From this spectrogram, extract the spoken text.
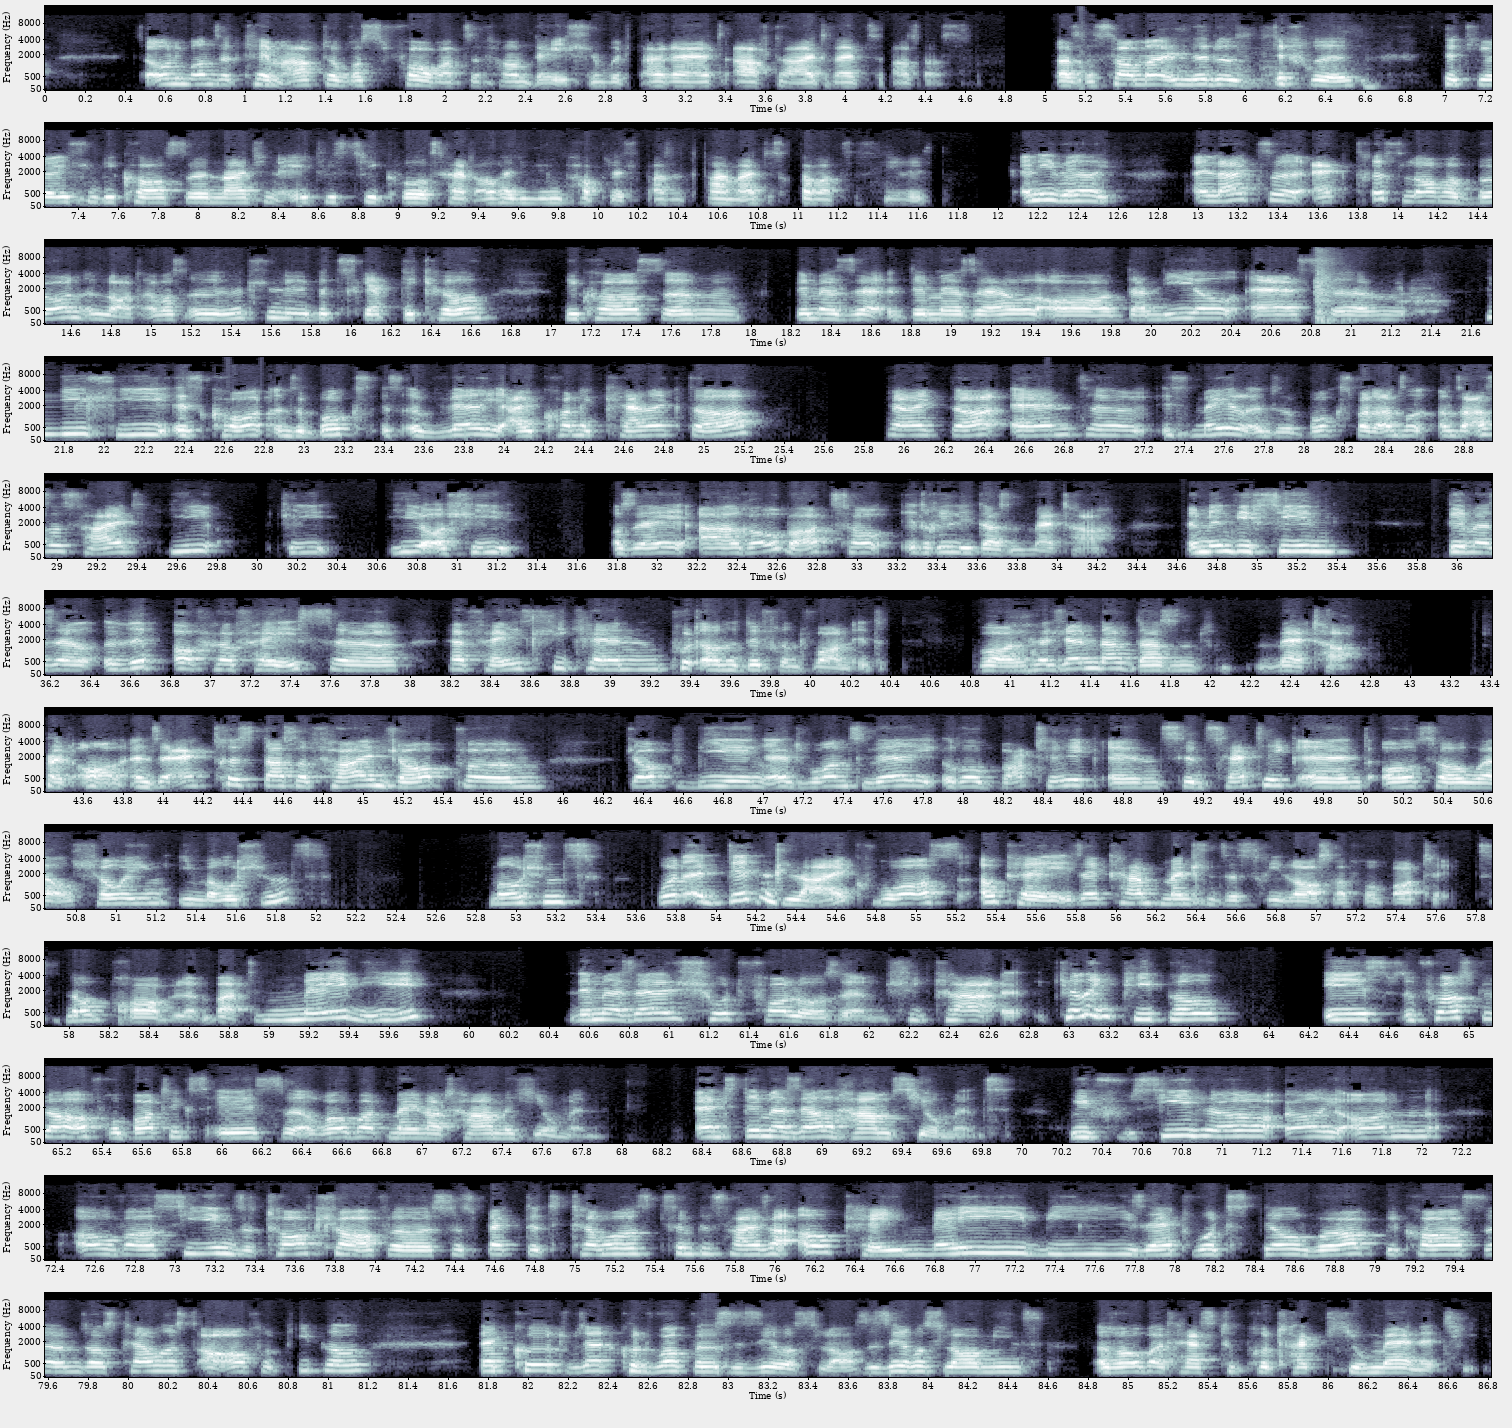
The only one that came after was Forward the Foundation, which I read after I'd read the others. Also, some a little different situation because the 1980s sequels had already been published by the time I discovered the series. Anyway, I like the actress Laura Birn a lot. I was originally a bit skeptical because um, Demerzel or Daniel, as um, he, she is called in the books, is a very iconic character character and uh, is male in the books. But on the, on the other side, he, he, he or she or they are robots, so it really doesn't matter. I mean, we've seen Demerzel rip off her face, uh, her face, she can put on a different one. It, one, her gender doesn't matter at all. And the actress does a fine job, um, job being at once very robotic and synthetic, and also well showing emotions. Motions. What I didn't like was okay, they can't mention the three laws of robotics, no problem. But maybe Demerzel should follow them. She can, killing people is the first law of robotics is a robot may not harm a human, and Demerzel harms humans. We see her early on overseeing the torture of a suspected terrorist sympathizer, okay, maybe that would still work because um, those terrorists are awful people. That could that could work with the zeroth law. The zeroth law means a robot has to protect humanity,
